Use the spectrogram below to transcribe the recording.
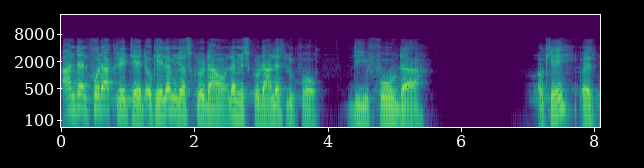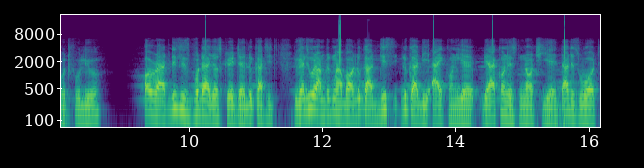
And then folder created. Okay let me just scroll down. Let me scroll down. Let's look for the folder. Okay where's portfolio? All right this is folder i just created. Look at it. You can see what i'm talking about. Look at this look at the icon here. The icon is not here. That is what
